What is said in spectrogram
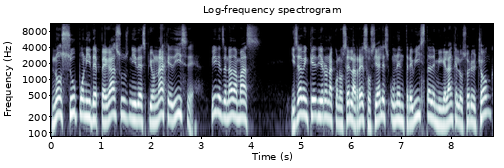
No supo ni de Pegasus ni de espionaje, dice. Fíjense nada más. ¿Y saben qué dieron a conocer las redes sociales? Una entrevista de Miguel Ángel Osorio Chong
